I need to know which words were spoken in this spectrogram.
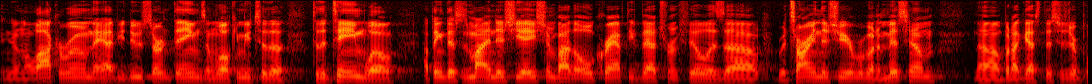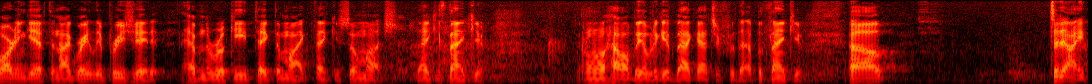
You know, in the locker room, they have you do certain things and welcome you to the to the team. Well, I think this is my initiation by the old crafty veteran. Phil is uh, retiring this year. We're going to miss him, uh, but I guess this is your parting gift, and I greatly appreciate it. Having the rookie take the mic. Thank you so much. Thank you, thank you. I don't know how I'll be able to get back at you for that, but thank you. Uh, tonight,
